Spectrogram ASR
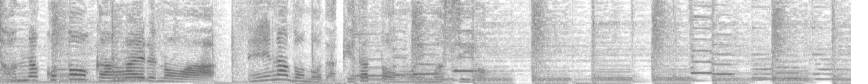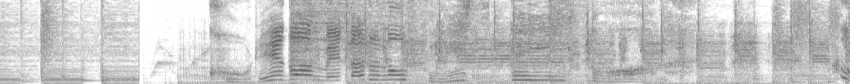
そんなことを考えるのはレーナ殿だけだと思いますよ。これがメタルのフェイスペイント。こ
